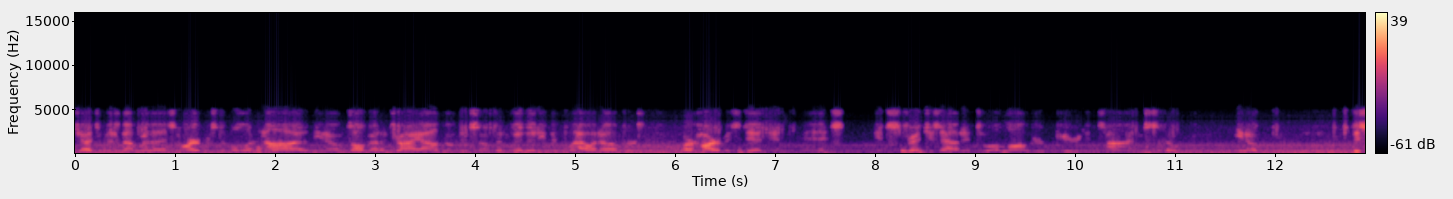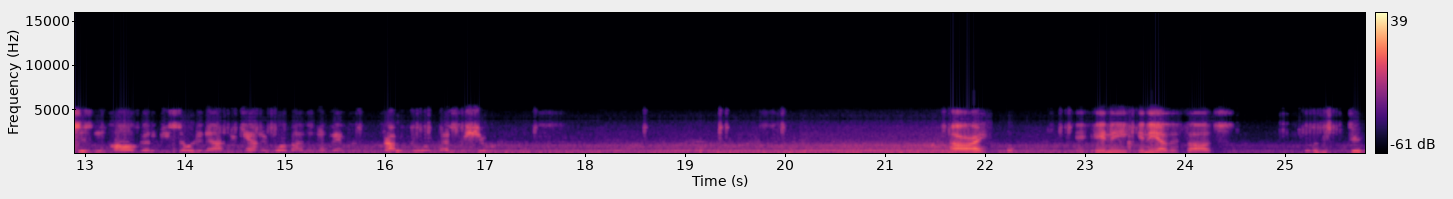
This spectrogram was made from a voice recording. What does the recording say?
judgment about whether that's harvestable or not. You know, it's all got to dry out. They'll do something with it, either plow it up or or harvest it, and, and it's it stretches out into a longer period of time. So, you know, this isn't all going to be sorted out and accounted for by the November crop report. That's for sure. All right. Any any other thoughts? Well, just,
